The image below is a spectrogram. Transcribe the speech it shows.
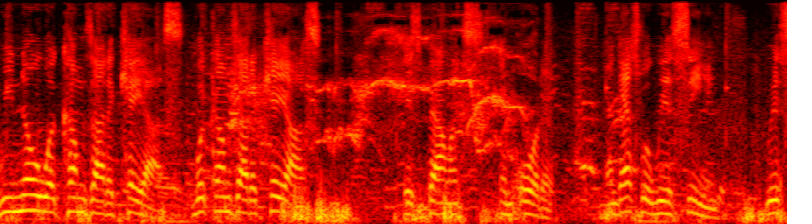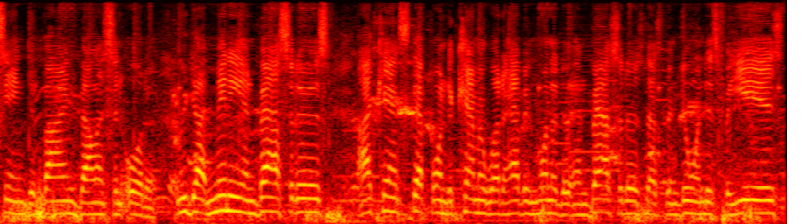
We know what comes out of chaos. What comes out of chaos is balance and order. And that's what we're seeing. We're seeing divine balance and order. We got many ambassadors. I can't step on the camera without having one of the ambassadors that's been doing this for years.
